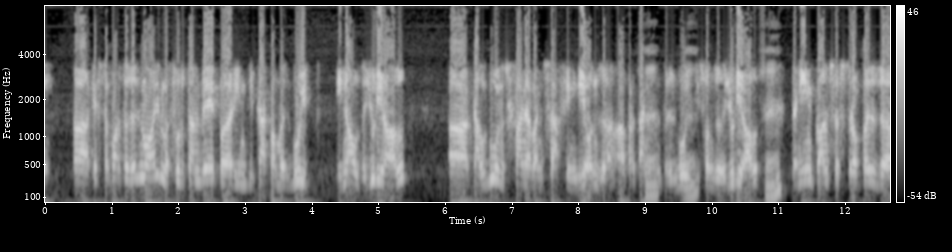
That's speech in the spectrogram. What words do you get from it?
eh, aquesta Porta del Moll me surt també per indicar com el 8 i 9 de juliol eh, que alguns fan avançar fins dia 11, eh, per tant, Sí, entre el 8 sí. i 11 de juliol, Sí. tenint com les tropes de,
